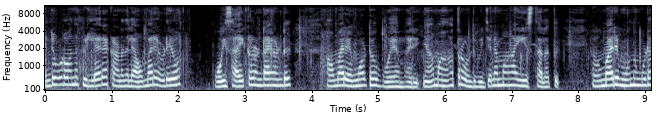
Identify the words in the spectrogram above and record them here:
എന്റെ കൂടെ വന്ന് പിള്ളേരെ കാണുന്നില്ല. അവന്മാർ എവിടെയോ പോയി സൈക്കിൾ ഉണ്ടായതുകൊണ്ട് അവന്മാർ എങ്ങോട്ടോ പോയവന്മാർ ഞാൻ മാത്രമുണ്ട്. വിജനമായ ഈ സ്ഥലത്ത്. അവന്മാർ മൂന്നും കൂടെ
